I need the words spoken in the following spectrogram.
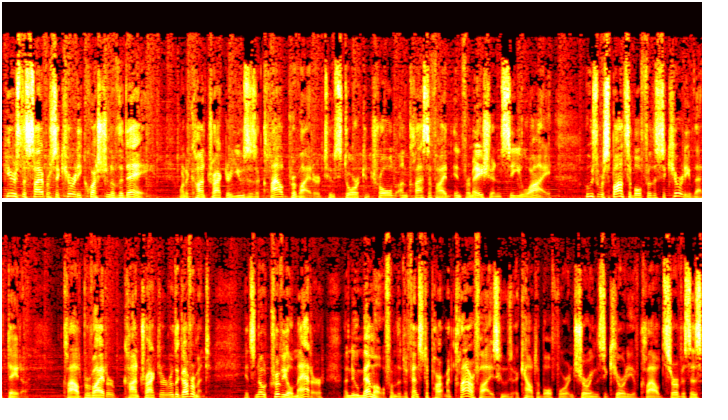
Here's the cybersecurity question of the day. When a contractor uses a cloud provider to store controlled unclassified information, CUI, who's responsible for the security of that data? Cloud provider, contractor, or the government? It's no trivial matter. A new memo from the Defense Department clarifies who's accountable for ensuring the security of cloud services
